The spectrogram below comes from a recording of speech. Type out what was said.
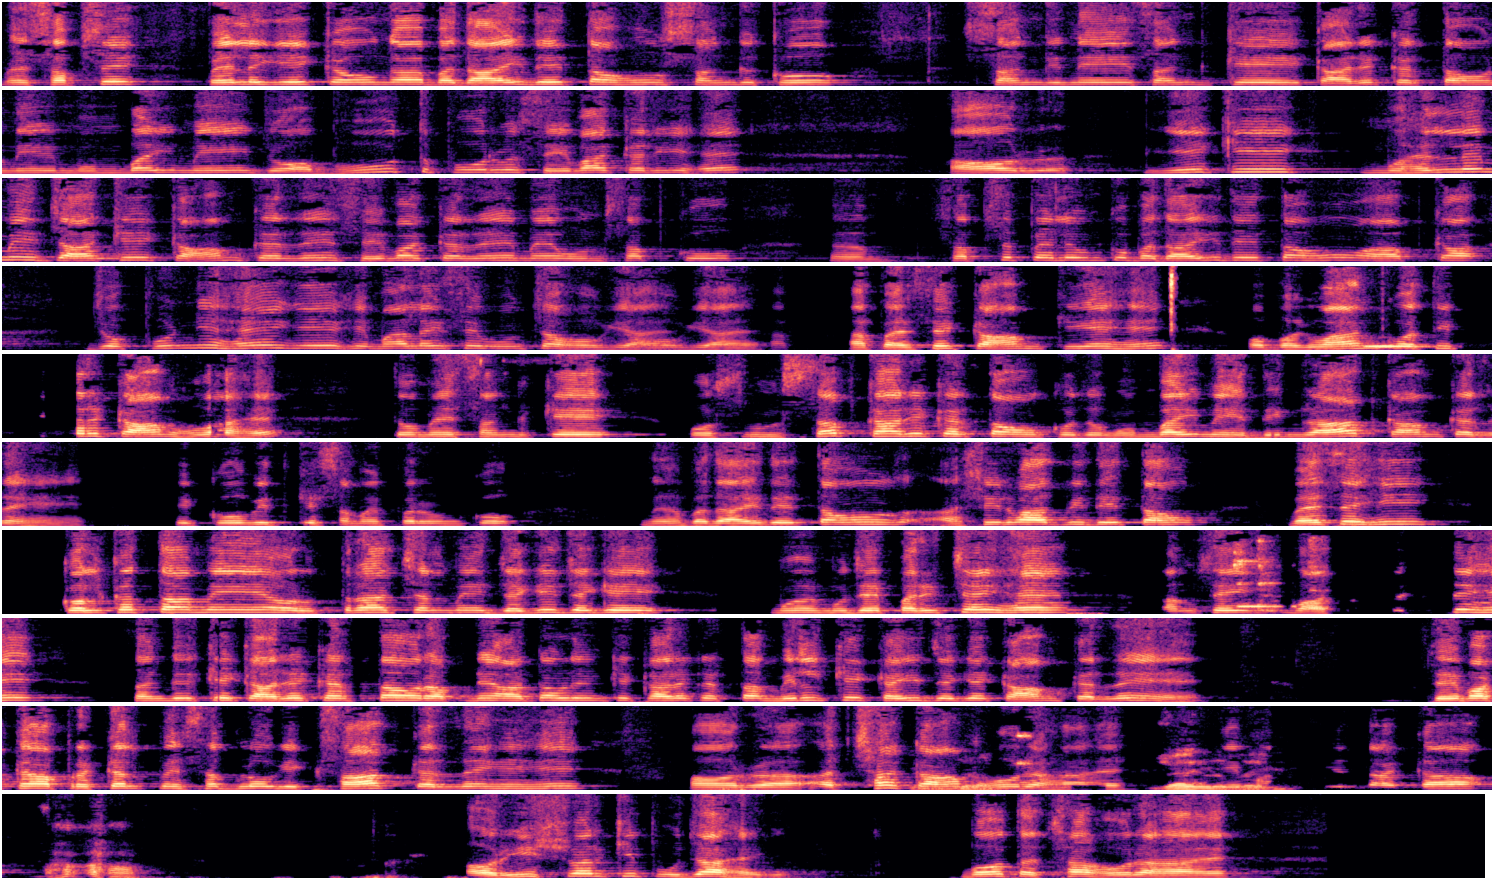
मैं सबसे पहले ये कहूँगा बधाई देता हूँ संघ को। संघ ने संघ के कार्यकर्ताओं ने मुंबई में जो अभूतपूर्व सेवा करी है और ये कि मोहल्ले में जाके काम कर रहे हैं सेवा कर रहे हैं मैं उन सबको सबसे पहले उनको बधाई देता हूँ। आपका जो पुण्य है ये हिमालय से ऊँचा हो गया है। हो गया है। आप ऐसे काम किए हैं और भगवान को अति पर काम हुआ है तो मैं संघ के उन सब कार्यकर्ताओं को जो मुंबई में दिन रात काम कर रहे हैं, ये कोविड के समय पर उनको बधाई देता हूँ, आशीर्वाद भी देता हूँ। वैसे ही कोलकाता में और उत्तरांचल में जगह जगह मुझे परिचय है, हमसे रखते हैं। संघ के कार्यकर्ता और अपने आटोलिन के कार्यकर्ता मिल के कई जगह काम कर रहे हैं। सेवा का प्रकल्प में सब लोग एक साथ कर रहे हैं और अच्छा काम हो रहा है। ये मानवीयता का और ईश्वर की पूजा है ये। बहुत अच्छा हो रहा है।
